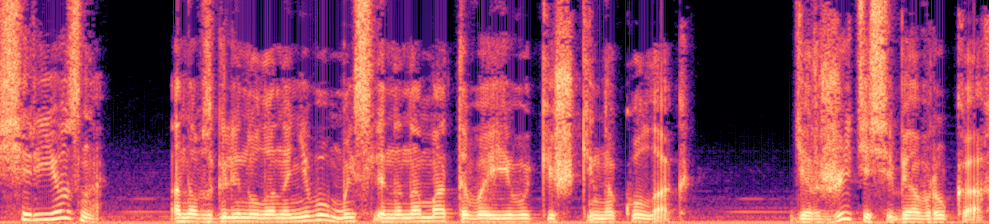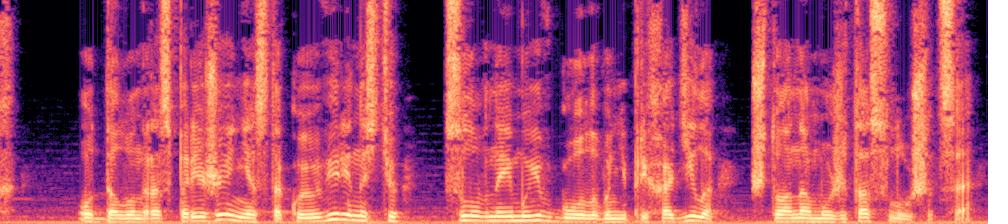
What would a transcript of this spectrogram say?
«Серьезно?» Она взглянула на него, мысленно наматывая его кишки на кулак. «Держите себя в руках», – отдал он распоряжение с такой уверенностью, словно ему и в голову не приходило, что она может ослушаться –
